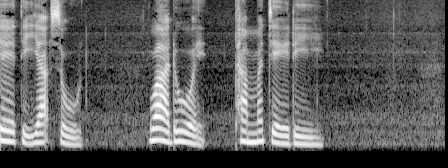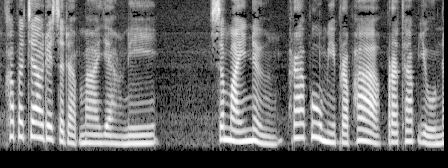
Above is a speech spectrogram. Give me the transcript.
เจติยสูตร ว่าด้วย ธรรมเจดีข้าพเจ้าได้สดับมาอย่างนี้ สมัยหนึ่ง พระผู้มีพระภาคประทับอยู่ณ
